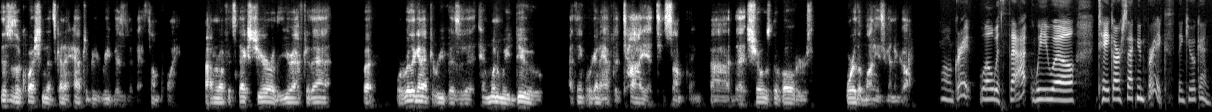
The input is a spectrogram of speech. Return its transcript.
this is a question that's going to have to be revisited at some point. I don't know if it's next year or the year after that, but we're really going to have to revisit it. And when we do, I think we're going to have to tie it to something uh, that shows the voters where the money is going to go. Well, great. Well, with that, we will take our second break. Thank you again.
